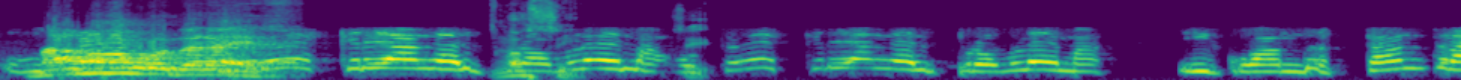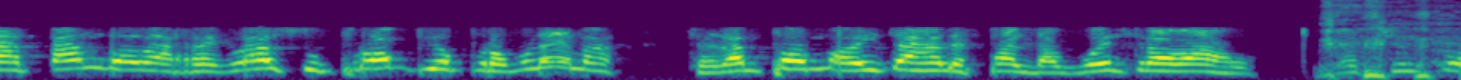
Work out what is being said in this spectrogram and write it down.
Vamos a volver a eso. Ustedes crean el No, sí, problema, sí. ustedes crean el problema y cuando están tratando de arreglar su propio problema, se dan palmaditas en la espalda. Buen trabajo. No, chico,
